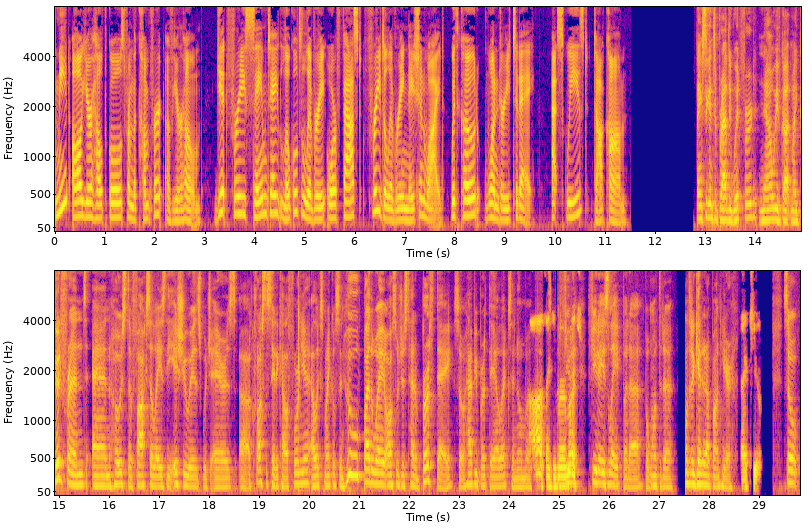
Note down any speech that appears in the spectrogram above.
Meet all your health goals from the comfort of your home. Get free same day local delivery or fast free delivery nationwide with code WONDERY today at squeezed.com. Thanks again to Bradley Whitford. Now we've got my good friend and host of Fox LA's The Issue Is, which airs uh, across the state of California, Alex Michaelson, who, by the way, also just had a birthday. So happy birthday, Alex! I know I'm a, ah, thank you very few, much. few days late, but uh, but wanted to wanted to get it up on here. Thank you. So,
